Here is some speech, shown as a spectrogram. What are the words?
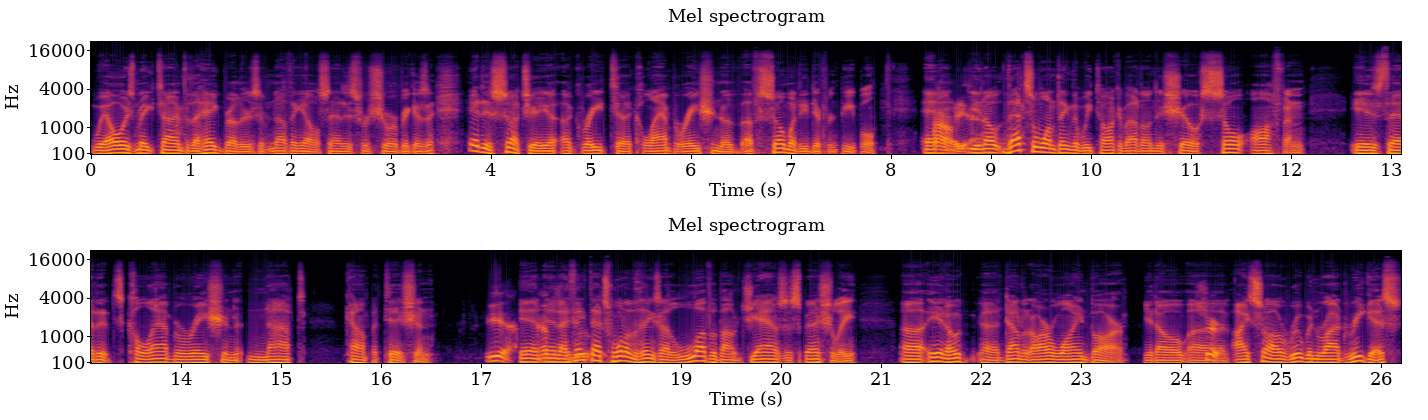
we always make time for the Hegg brothers, if nothing else. That is for sure, because it is such a a great uh, collaboration of of so many different people. And Oh, yeah. you know that's the one thing that we talk about on this show so often is that it's collaboration, not competition. Yeah, and and I think that's one of the things I love about jazz, especially. Uh, you know, uh, down at our wine bar, you know, uh, Sure. I saw Ruben Rodriguez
